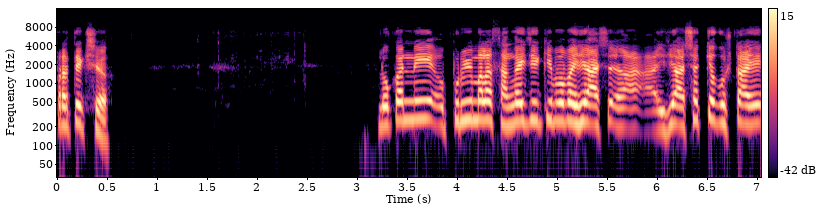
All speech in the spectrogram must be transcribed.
प्रत्यक्ष. लोकांनी पूर्वी मला सांगायचे की बाबा ही अश ही अशक्य गोष्ट आहे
